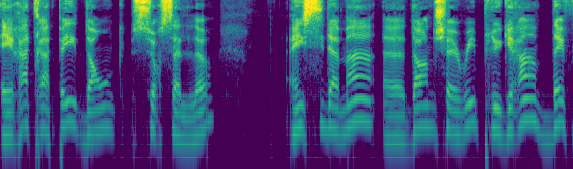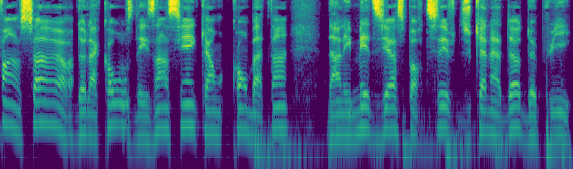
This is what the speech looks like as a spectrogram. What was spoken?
est rattrapé donc sur celle-là. Incidemment, euh, Don Cherry, plus grand défenseur de la cause des anciens combattants dans les médias sportifs du Canada depuis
